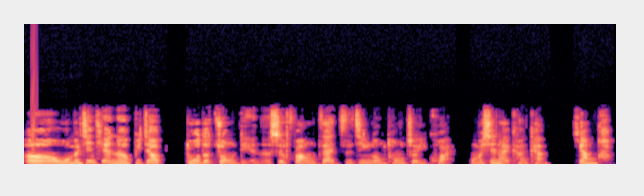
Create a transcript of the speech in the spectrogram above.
呃，我们今天呢比较多的重点呢是放在资金融通这一块。我们先来看看央行。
